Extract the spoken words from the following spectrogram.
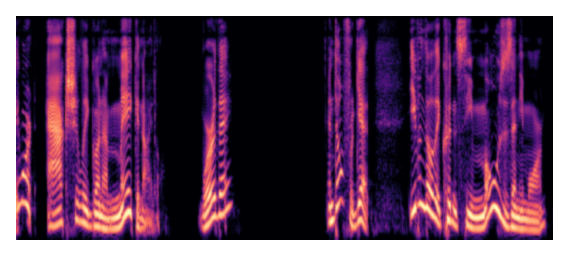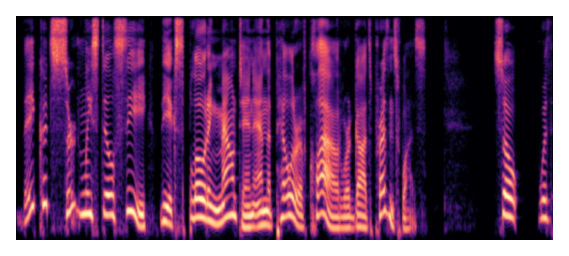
they weren't actually going to make an idol, were they? And don't forget, even though they couldn't see Moses anymore, they could certainly still see the exploding mountain and the pillar of cloud where God's presence was. So, with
